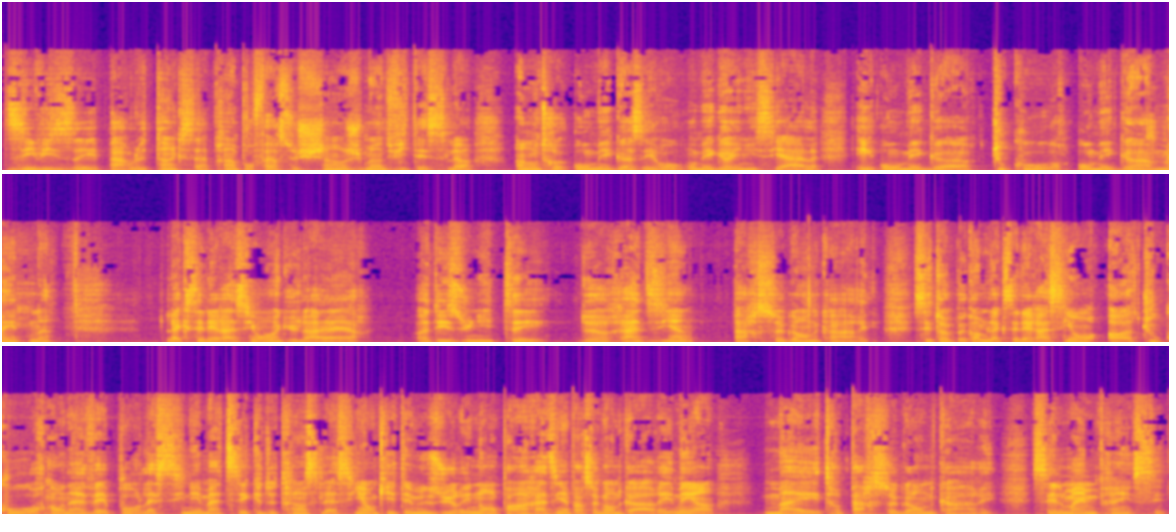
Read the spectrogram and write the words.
divisé par le temps que ça prend pour faire ce changement de vitesse-là entre oméga 0, oméga initial, et oméga tout court, oméga maintenant. L'accélération angulaire a des unités de radians par seconde carrée. C'est un peu comme l'accélération A tout court qu'on avait pour la cinématique de translation qui était mesurée non pas en radians par seconde carrée, mais en mètres par seconde carrée. C'est le même principe.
